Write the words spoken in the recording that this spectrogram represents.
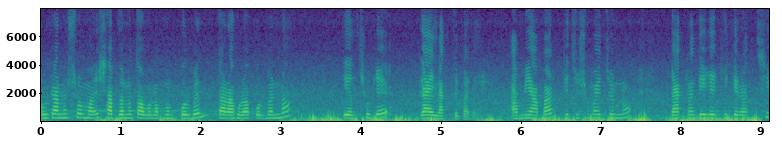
উল্টানোর সময় সাবধানতা অবলম্বন করবেন, তাড়াহুড়া করবেন না, তেল ছুটে গায়ে লাগতে পারে। আমি আবার কিছু সময়ের জন্য ঢাকনা দিয়ে ঢেকে রাখছি।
